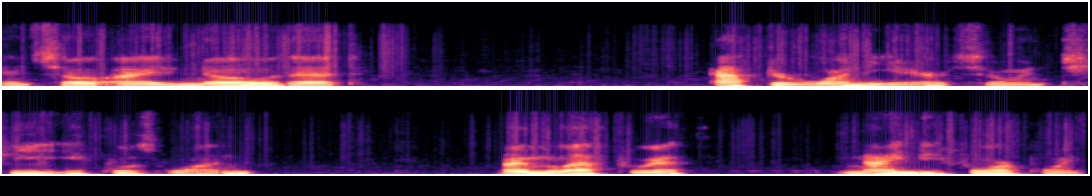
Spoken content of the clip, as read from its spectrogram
And so I know that after one year, so when t equals 1, I'm left with 94.5%,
